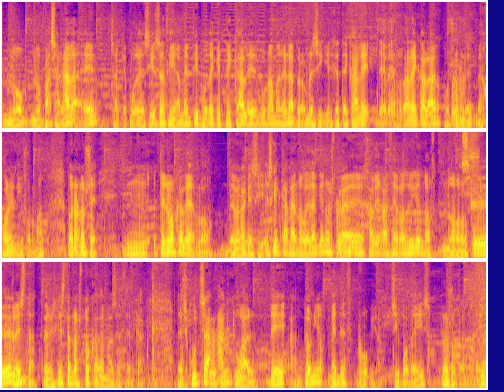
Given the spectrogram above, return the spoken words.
no, no pasa nada, ¿eh? O sea, que puedes ir sencillamente y puede que te cale de una manera, pero hombre, si quieres que te cale de verdad de calar, pues hombre, mejor ir informado. Bueno, no sé, mm, tenemos que leerlo, de verdad que sí. Es que cada novedad que nos trae Javier García Rodríguez nos, nos Sí. presta, pero es que esta nos toca además de cerca. La escucha actual de Antonio Méndez Rubio. Si podéis, no os lo perdáis.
